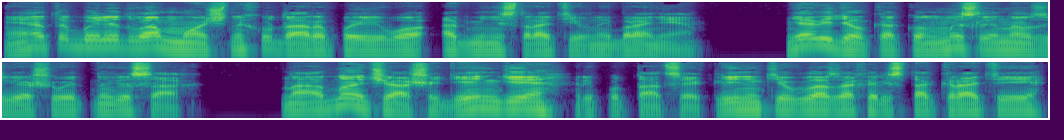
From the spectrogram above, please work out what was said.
Это были два мощных удара по его административной броне. Я видел, как он мысленно взвешивает на весах. На одной чаше деньги, репутация клиники в глазах аристократии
